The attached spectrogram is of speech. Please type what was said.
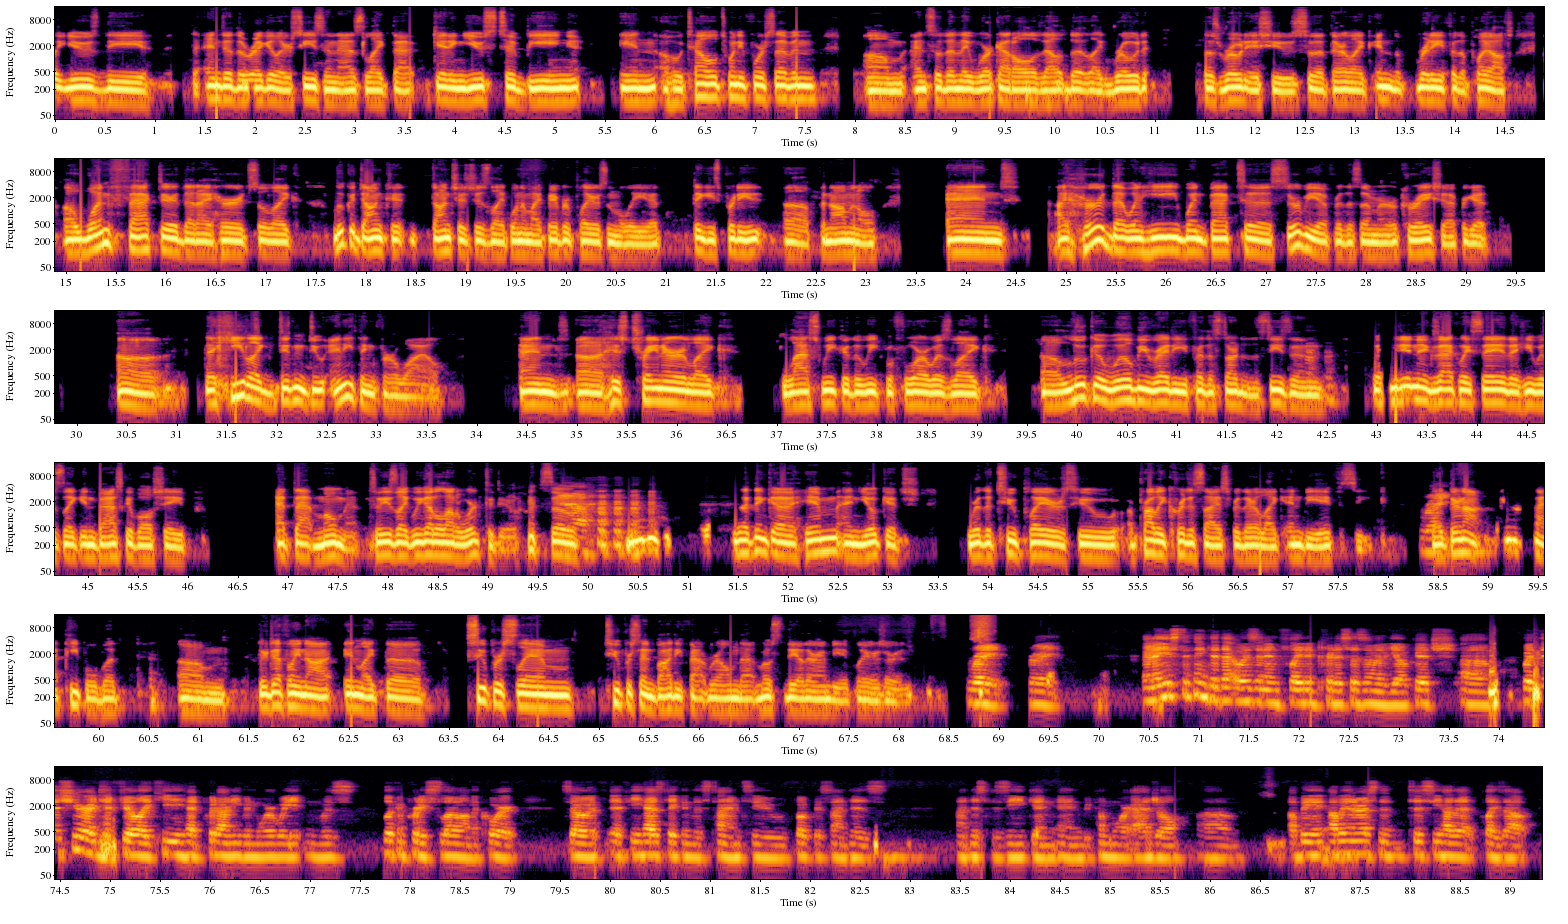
Use the the end of the regular season as like that getting used to being in a hotel 24 7 um and so then they work out all of that the like road those road issues so that they're like in the ready for the playoffs uh one factor that i heard so like Luka Doncic is like one of my favorite players in the league. I think he's pretty uh, phenomenal. And I heard that when he went back to Serbia for the summer or Croatia, I forget, uh, that he like didn't do anything for a while and uh, his trainer like last week or the week before was like uh, Luka will be ready for the start of the season, but he didn't exactly say that he was like in basketball shape at that moment. So he's like, we got a lot of work to do. so I think uh, him and Jokic were the two players who are probably criticized for their like NBA physique. Right. Like they're not, they're not fat people, but um, they're definitely not in like the super slim, two percent body fat realm that most of the other NBA players are in. Right, right. And I used to think that that was an inflated criticism of Jokic, um, but this year I did feel like he had put on even more weight and was looking pretty slow on the court. So if, if he has taken this time to focus on his on his physique and, and become more agile, um, I'll be I'll be interested to see how that plays out.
